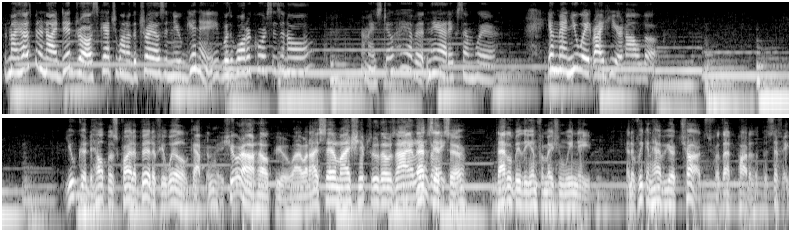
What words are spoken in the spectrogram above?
But my husband and I did draw a sketch of one of the trails in New Guinea with watercourses and all. I may still have it in the attic somewhere. Young man, you wait right here and I'll look. You could help us quite a bit if you will, Captain. Sure, I'll help you. Why, when I sail my ship through those islands. That's I- it, sir. That'll be the information we need. And if we can have your charts for that part of the Pacific.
